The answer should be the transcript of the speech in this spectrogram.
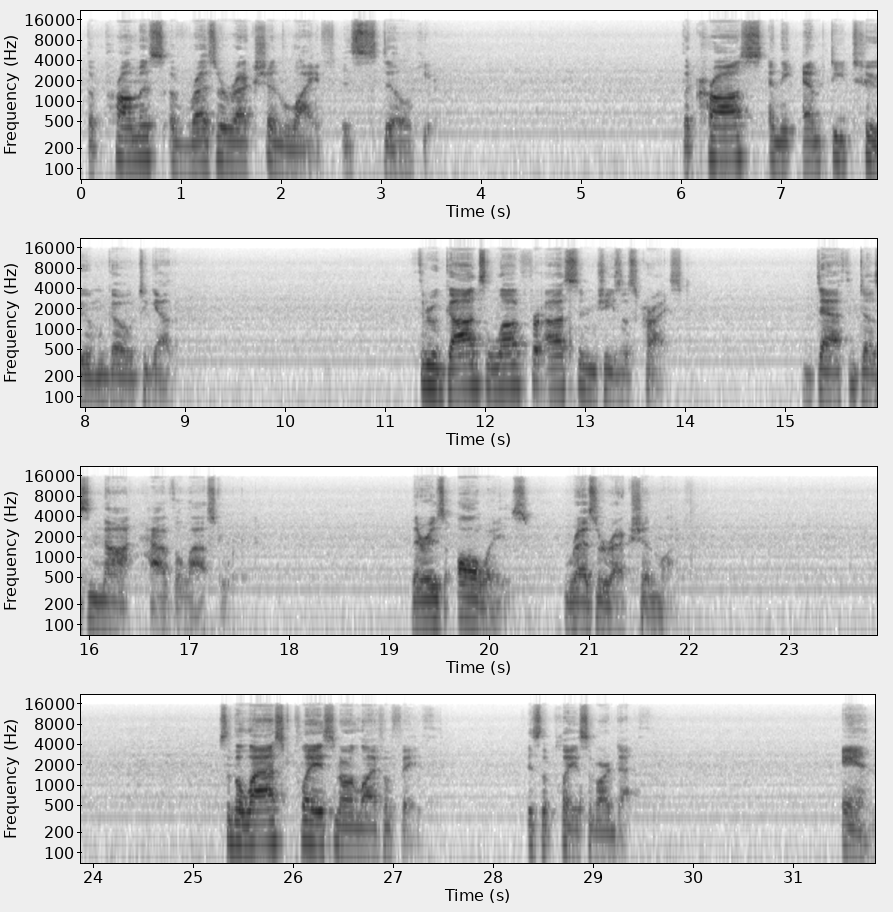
the promise of resurrection life is still here the cross and the empty tomb go together. Through God's love for us in Jesus Christ, death does not have the last word. There is always resurrection life. So, the last place in our life of faith is the place of our death and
